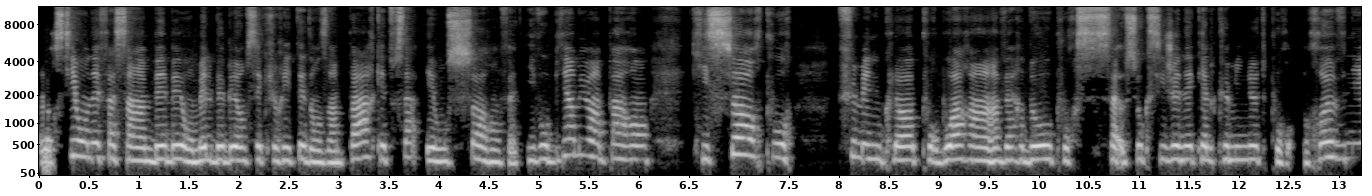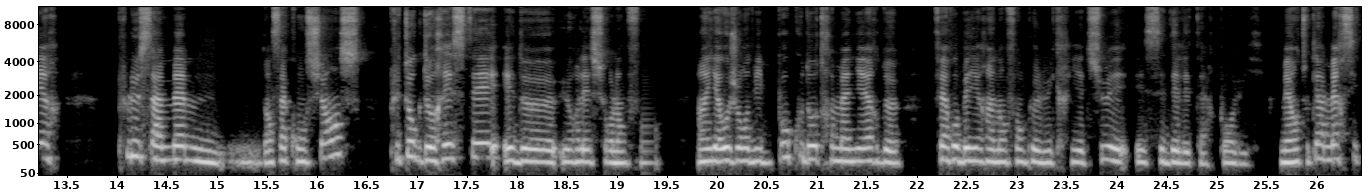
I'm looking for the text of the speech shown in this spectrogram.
Alors, si on est face à un bébé, on met le bébé en sécurité dans un parc et tout ça, et on sort en fait. Il vaut bien mieux un parent qui sort pour fumer une clope, pour boire un verre d'eau, pour s'oxygéner quelques minutes, pour revenir plus à même dans sa conscience, plutôt que de rester et de hurler sur l'enfant. Hein, il y a aujourd'hui beaucoup d'autres manières de faire obéir un enfant que lui crier dessus et, c'est délétère pour lui. Mais en tout cas, merci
